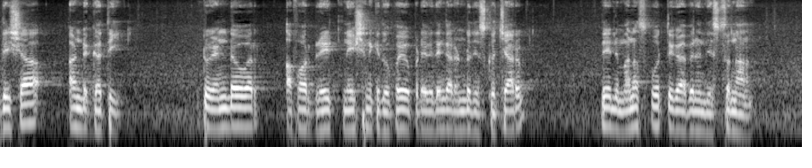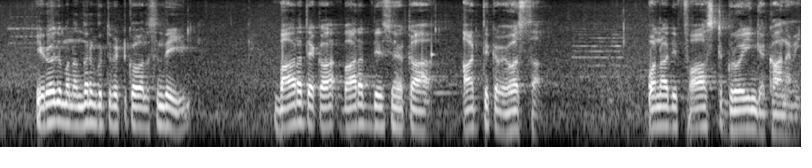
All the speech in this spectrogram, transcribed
దిశ అండ్ గతి to end over of our great నేషన్కి ఇది ఉపయోగపడే విధంగా రెండు తీసుకొచ్చారు. దీన్ని మనస్ఫూర్తిగా అభినందిస్తున్నాను. ఈరోజు మనందరం గుర్తుపెట్టుకోవాల్సింది భారత యొక్క భారతదేశం యొక్క ఆర్థిక వ్యవస్థ one of the fast growing economy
